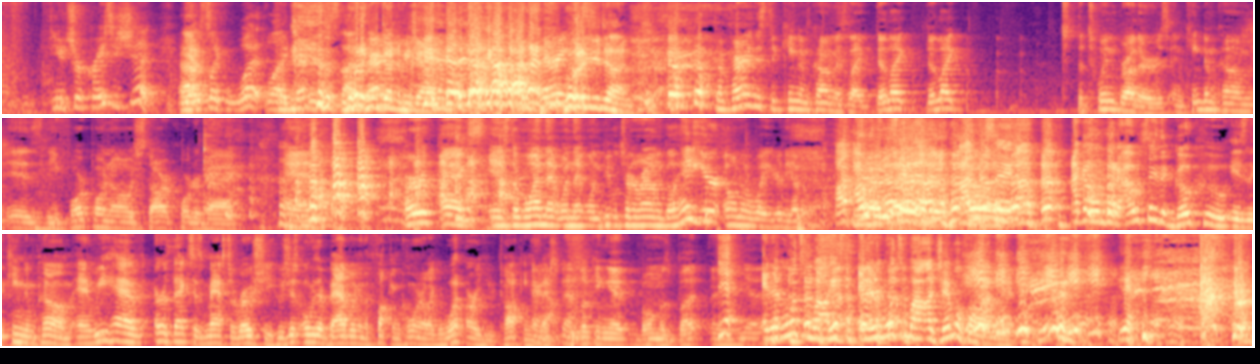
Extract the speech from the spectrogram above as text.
future crazy shit. And I Yeah. was like, what? Like, it's what have you done to me, John? Comparing- what have you done? comparing this to Kingdom Come is like they're like they're like t- the twin brothers, and Kingdom Come is the 4.0 star quarterback, and Earth X is the one that when that when people turn around and go, "Hey, you're," oh no, wait, you're the other one. I, I would say that. I would say I, I got one better. I would say that Goku is the Kingdom Come, and we have Earth X as Master Roshi, who's just over there babbling in the fucking corner. Like, what are you talking about? and looking at Bulma's butt. And, Yeah, and every once in a while, he's, and every once in a while, a gem will fall out of there. yeah,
